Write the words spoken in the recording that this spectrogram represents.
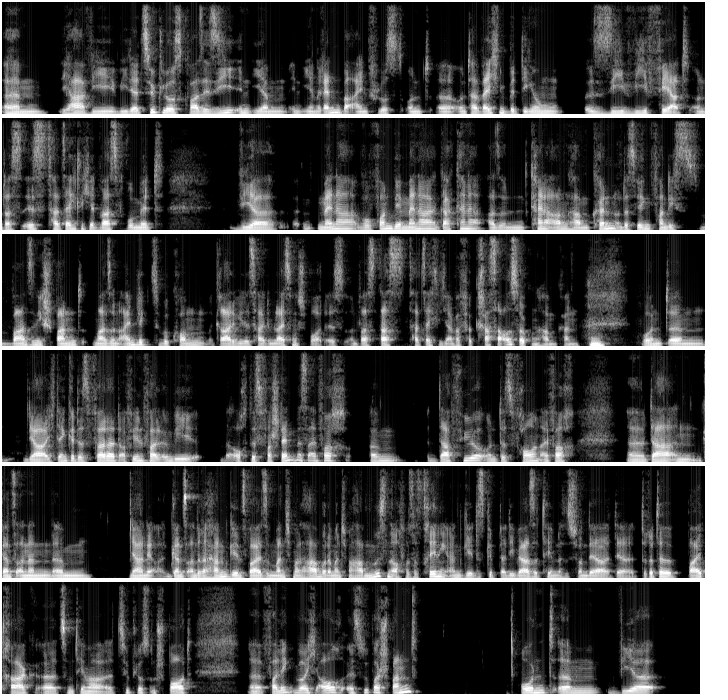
ähm, ja, wie, wie der Zyklus quasi sie in ihrem, in ihren Rennen beeinflusst und äh, unter welchen Bedingungen sie wie fährt. Und das ist tatsächlich etwas, womit wir Männer, wovon wir Männer gar keine, also keine Ahnung haben können. Und deswegen fand ich es wahnsinnig spannend, mal so einen Einblick zu bekommen, gerade wie das halt im Leistungssport ist und was das tatsächlich einfach für krasse Auswirkungen haben kann. Hm. Und ähm, ja, ich denke, das fördert auf jeden Fall irgendwie auch das Verständnis einfach ähm, dafür und dass Frauen einfach äh, da einen ganz anderen ähm, ja eine ganz andere Herangehensweise manchmal haben oder manchmal haben müssen, auch was das Training angeht. Es gibt da diverse Themen. Das ist schon der, der dritte Beitrag äh, zum Thema äh, Zyklus und Sport. Äh, verlinken wir euch auch. Ist super spannend. Und ähm, wir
